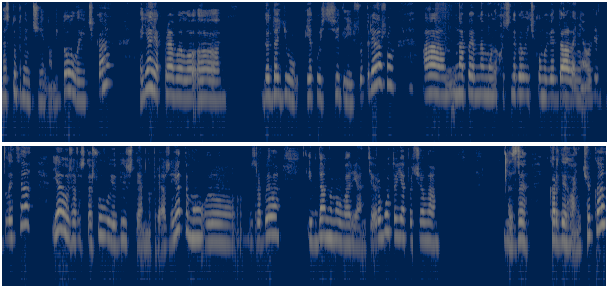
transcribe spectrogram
наступним чином. До личка я, як правило, додаю якусь світлішу пряжу, а на певному, хоч невеличкому віддаленні від лиця, я вже розташовую більш темну пряжу. Я тому зробила і в даному варіанті. Роботу я почала з кардиганчика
